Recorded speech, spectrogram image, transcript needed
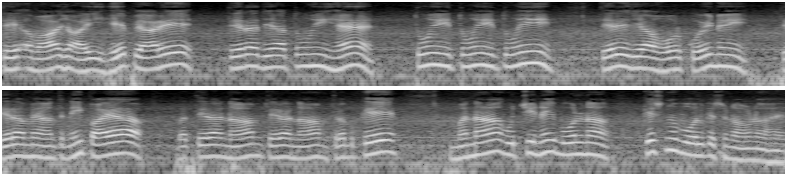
ਤੇ ਆਵਾਜ਼ ਆਈ, ਹੈ ਪਿਆਰੇ ਤੇਰਾ ਜਿਹਾ ਤੂੰ ਹੀ ਹੈ, ਤੂੰ ਹੀ ਤੂੰ ਹੀ ਤੂੰ ਹੀ। ਤੇਰੇ ਜਿਹਾ ਹੋਰ ਕੋਈ ਨਹੀਂ, ਤੇਰਾ ਮੈਂ ਅੰਤ ਨਹੀਂ ਪਾਇਆ। ਬਸ ਤੇਰਾ ਨਾਮ ਤੇਰਾ ਨਾਮ ਤਰਬ ਕੇ ਮਨਾ ਉੱਚੀ ਨਹੀਂ ਬੋਲਣਾ, ਕਿਸ ਨੂੰ ਬੋਲ ਕੇ ਸੁਣਾਉਣਾ ਹੈ?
